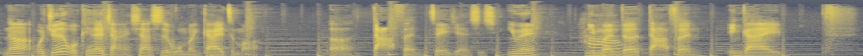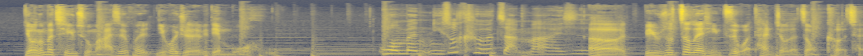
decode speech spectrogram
那我觉得我可以再讲一下，是我们该怎么呃打分这一件事情，因为你们的打分应该有那么清楚吗？还是会你会觉得有点模糊？我们你说科展吗？还是呃，比如说这类型自我探究的这种课程。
